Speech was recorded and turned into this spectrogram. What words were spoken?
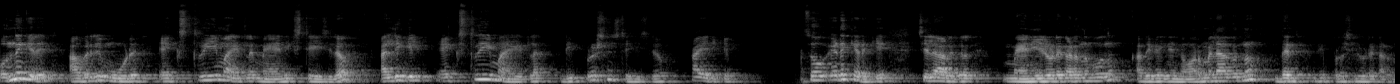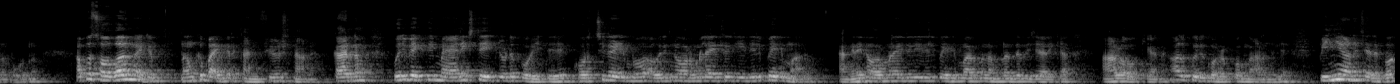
ഒന്നെങ്കിൽ അവരുടെ മൂഡ് എക്സ്ട്രീം ആയിട്ടുള്ള മാനിക് സ്റ്റേജിലോ അല്ലെങ്കിൽ എക്സ്ട്രീം ആയിട്ടുള്ള ഡിപ്രഷൻ സ്റ്റേജിലോ ആയിരിക്കും. സോ ഇടയ്ക്കിടയ്ക്ക് ചില ആളുകൾ മാനിയിലൂടെ കടന്നു പോകുന്നു. അത് കഴിഞ്ഞ് നോർമലാകുന്നു ദെൻ ഡിപ്രഷനിലൂടെ കടന്നു പോകുന്നു. അപ്പോൾ സ്വാഭാവികമായിട്ടും നമുക്ക് ഭയങ്കര കൺഫ്യൂഷനാണ് കാരണം ഒരു വ്യക്തി മാനിക് സ്റ്റേറ്റിലൂടെ പോയിട്ട് കുറച്ച് കഴിയുമ്പോൾ അവർ നോർമലായിട്ടുള്ള രീതിയിൽ പെരുമാറും. അങ്ങനെ നോർമലായിട്ടുള്ള രീതിയിൽ പെരുമാറുമ്പോൾ നമ്മൾ എന്താ വിചാരിക്കുക ആൾ ഓക്കെയാണ് ആൾക്കൊരു കുഴപ്പവും കാണുന്നില്ല. പിന്നെയാണ് ചിലപ്പോൾ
